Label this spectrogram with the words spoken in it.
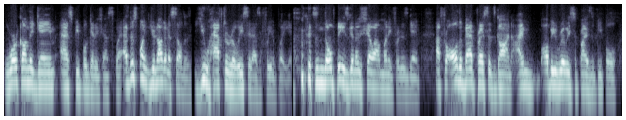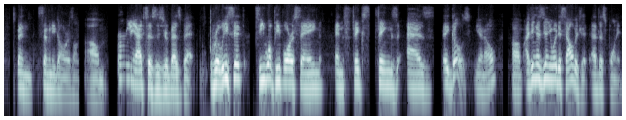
work on the game as people get a chance to play. At this point, you're not gonna sell this. You have to release it as a free to play game because nobody's gonna shell out money for this game. After all the bad press that's gone, I'm I'll be really surprised if people spend seventy dollars on. Um, early access is your best bet. Release it, see what people are saying, and fix things as it goes. You know, um, I think that's the only way to salvage it at this point.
